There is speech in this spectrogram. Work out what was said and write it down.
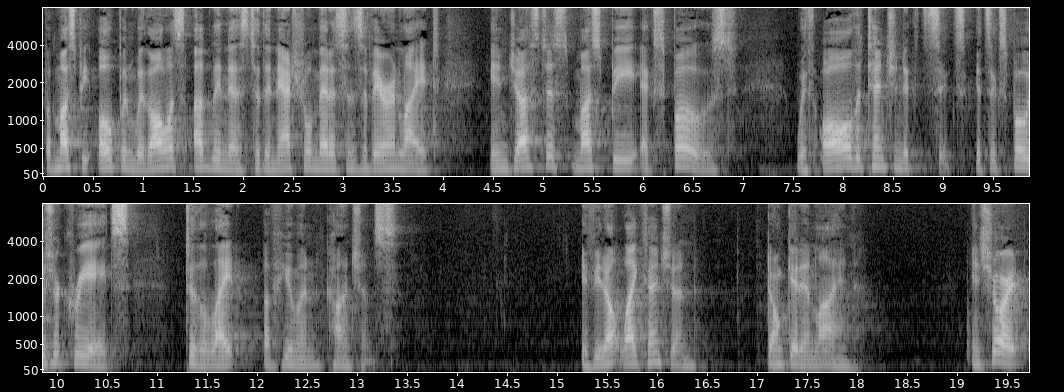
but must be opened with all its ugliness to the natural medicines of air and light. Injustice must be exposed with all the tension its, exposure creates to the light of human conscience. If you don't like tension, don't get in line. In short,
